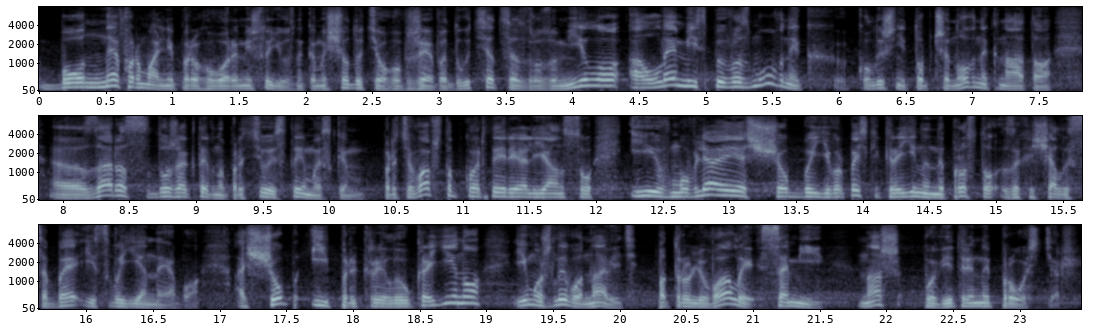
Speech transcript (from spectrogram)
Бо неформальні переговори між союзниками щодо цього вже ведуться, це зрозуміло. Але мій співрозмовник, колишній топ-чиновник НАТО, е, зараз дуже активно працює з тими, з ким працював в штаб-квартирі альянсу, і вмовляє, щоб європейські країни не просто захищали себе і своє небо, а щоб і прикрили Україну, і можливо навіть патрулювали самі наш повітряний простір.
